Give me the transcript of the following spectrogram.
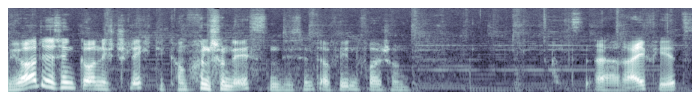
Ja, die sind gar nicht schlecht, die kann man schon essen, die sind auf jeden Fall schon äh, reif jetzt.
